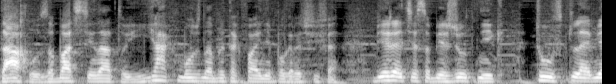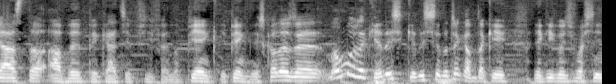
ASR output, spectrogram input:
dachu. Zobaczcie na to, jak można by tak fajnie pograć FIFA. Bierzecie sobie rzutnik, tu w tle miasto, a wy pykacie FIFA. No pięknie, pięknie. Szkoda, że no może kiedyś, kiedyś się doczekam takiej jakiegoś właśnie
